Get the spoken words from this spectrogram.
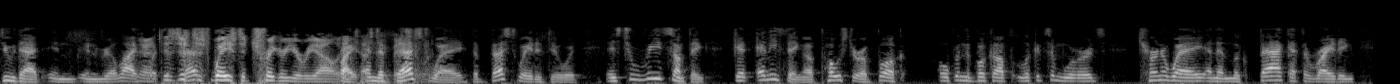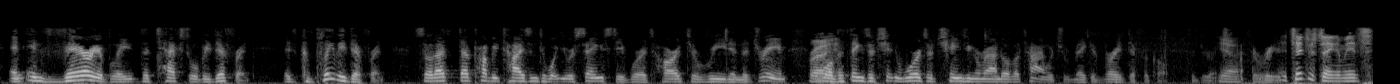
do that in in real life. Yeah, But there's the just, best- just ways to trigger your reality. Right, and the testing, best way, the best way to do it is to read something. Get anything, a poster, a book, open the book up, look at some words, turn away, and then look back at the writing, and invariably the text will be different. It's completely different. So that that probably ties into what you were saying, Steve, where it's hard to read in the dream. Right. Well, the things are cha- the words are changing around all the time, which would make it very difficult to dream Yeah. to read. It's interesting. I mean, it's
